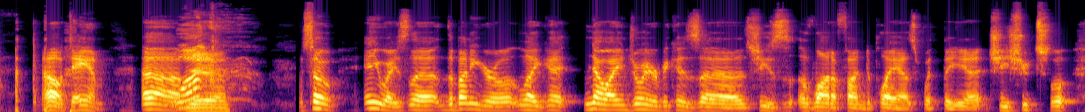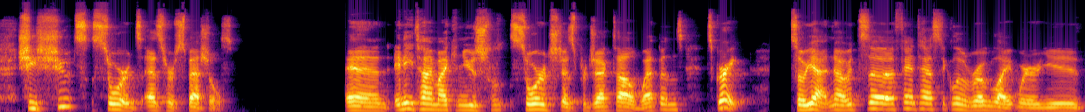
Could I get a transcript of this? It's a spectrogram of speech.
Oh damn. Uh, What? yeah. So, anyways, the the bunny girl, like, uh, no, I enjoy her because uh, she's a lot of fun to play as. With the uh, she shoots she shoots swords as her specials, and anytime I can use swords as projectile weapons, it's great. So yeah, no, it's a fantastic little roguelite where you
